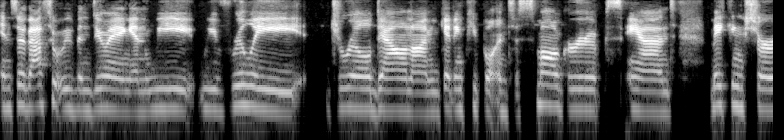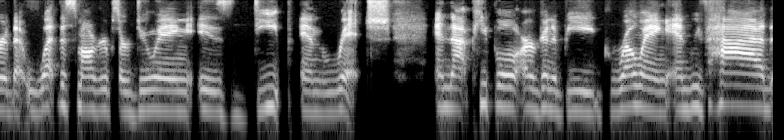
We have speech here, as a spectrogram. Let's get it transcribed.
And so that's what we've been doing. And we we've really drilled down on getting people into small groups and making sure that what the small groups are doing is deep and rich and that people are going to be growing. And we've had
